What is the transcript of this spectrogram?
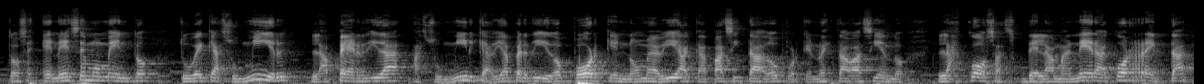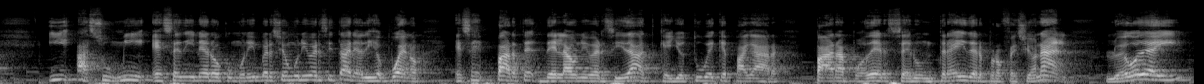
Entonces en ese momento tuve que asumir la pérdida, asumir que había perdido porque no me había capacitado, porque no estaba haciendo las cosas de la manera correcta y asumí ese dinero como una inversión universitaria. Dije, bueno, esa es parte de la universidad que yo tuve que pagar para poder ser un trader profesional. Luego de ahí,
